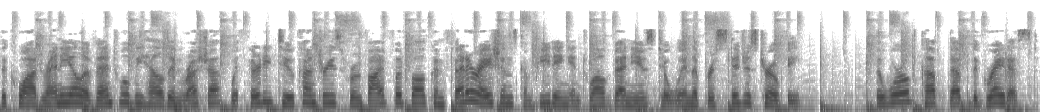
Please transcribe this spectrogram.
The quadrennial event will be held in Russia, with 32 countries from five football confederations competing in 12 venues to win the prestigious trophy. The World Cup, dubbed the greatest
